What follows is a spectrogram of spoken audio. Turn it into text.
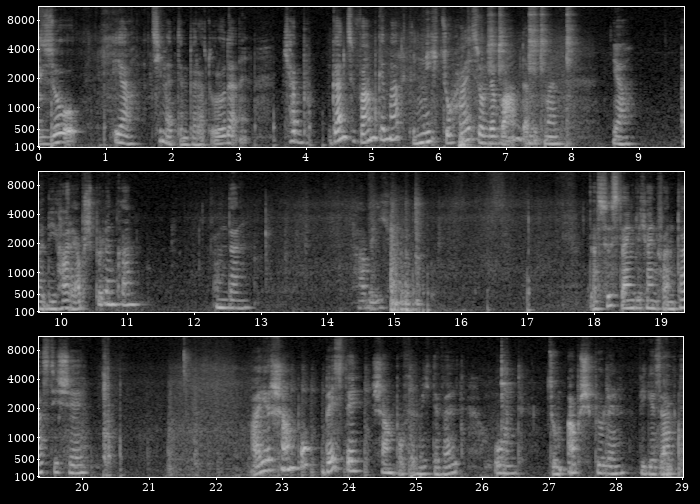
so, ja, Zimmertemperatur oder ich habe ganz warm gemacht, nicht zu heiß, sondern warm, damit man ja die Haare abspülen kann. Und dann habe ich das ist eigentlich ein fantastisches Eiershampoo, beste Shampoo für mich der Welt. Und zum Abspülen, wie gesagt,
